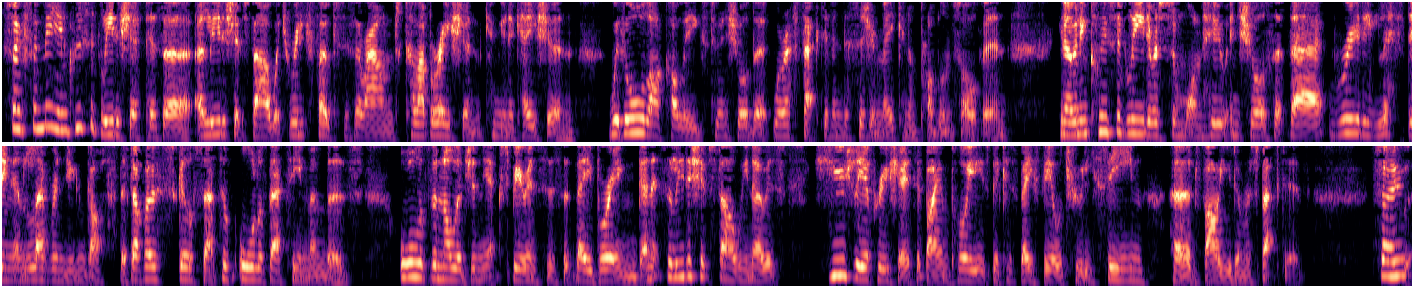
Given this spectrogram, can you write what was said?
So for me, inclusive leadership is a, a, leadership style which really focuses around collaboration, communication with all our colleagues to ensure that we're effective in decision making and problem solving. You know, an inclusive leader is someone who ensures that they're really lifting and leveraging off the diverse skill sets of all of their team members, all of the knowledge and the experiences that they bring. And it's a leadership style we know is hugely appreciated by employees because they feel truly seen, heard, valued and respected. So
